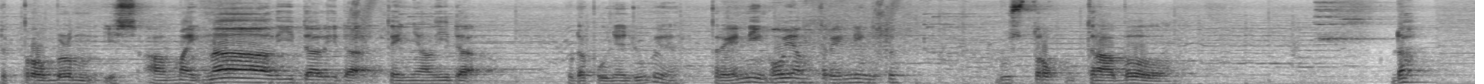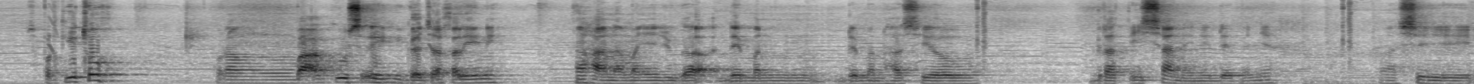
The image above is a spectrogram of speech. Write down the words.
The problem is Almighty nah Lida Lida. T nya udah punya juga ya. Training. Oh yang training itu. Stroke trouble. Udah seperti itu. Kurang bagus eh gajah kali ini. Nah namanya juga demon demon hasil gratisan ini demonnya masih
